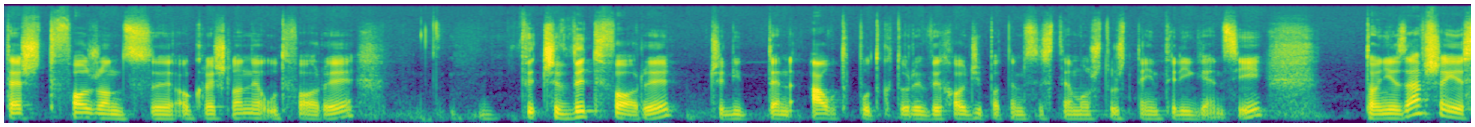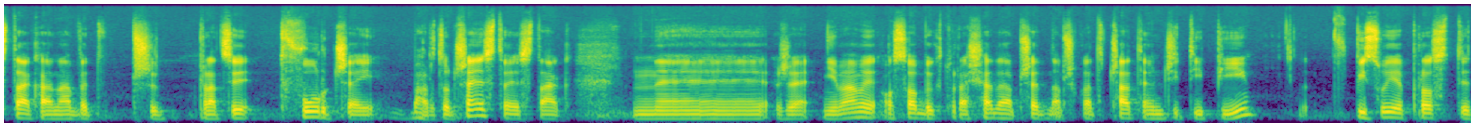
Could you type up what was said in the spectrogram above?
też tworząc określone utwory, czy wytwory, czyli ten output, który wychodzi potem z systemu sztucznej inteligencji, to nie zawsze jest tak, a nawet przy pracy twórczej bardzo często jest tak, mm, e, że nie mamy osoby, która siada przed na przykład czatem GTP, wpisuje prosty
